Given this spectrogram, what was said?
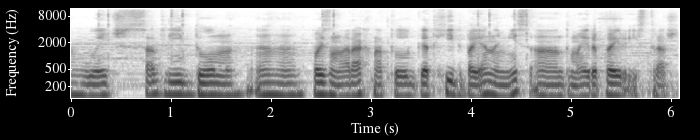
Which sadly doom uh, Poison Arachna to get hit by enemies and my repair is trash.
